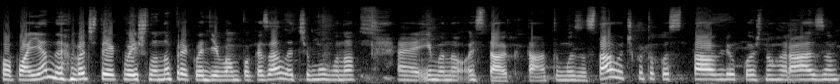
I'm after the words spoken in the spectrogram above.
папа. Я не бачите, як вийшло. На прикладі вам показала, чому воно е, іменно ось так. Та, тому заставочку таку ставлю кожного разу.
